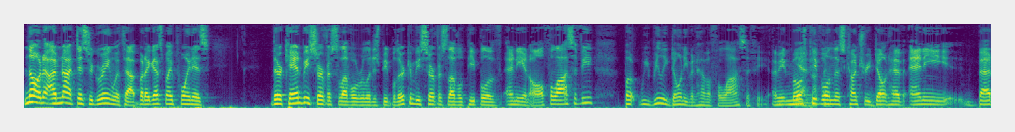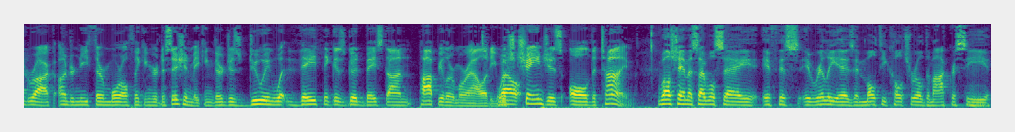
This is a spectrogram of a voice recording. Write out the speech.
No, no, I'm not disagreeing with that, but I guess my point is there can be surface level religious people. There can be surface level people of any and all philosophy, but we really don't even have a philosophy. I mean, most Yeah, people in this country don't have any bedrock underneath their moral thinking or decision making. They're just doing what they think is good based on popular morality, Well- which changes all the time. Well, Seamus, I will say, if this it really is a multicultural democracy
